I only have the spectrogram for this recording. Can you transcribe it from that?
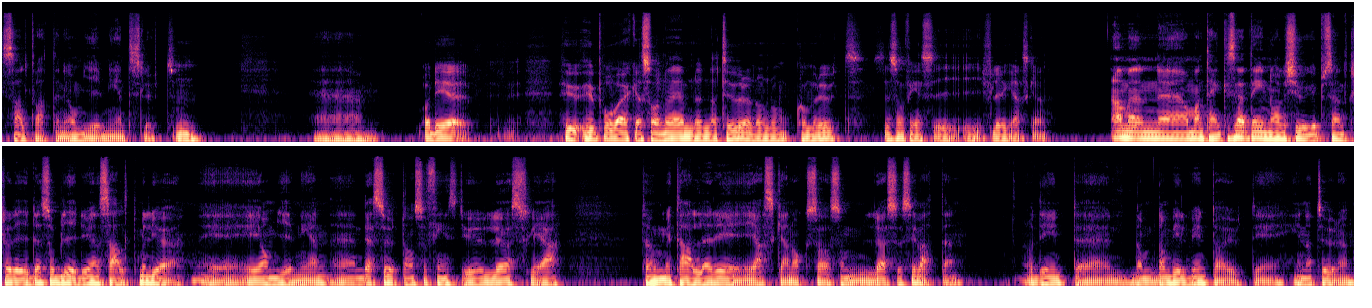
saltvatten i omgivningen till slut. Mm. Ehm, och det, hur, hur påverkar sådana ämnen naturen om de kommer ut? Det som finns i, i flygaskan? Ja, men, eh, om man tänker sig att det innehåller 20% klorider så blir det ju en salt miljö i, i omgivningen. Eh, dessutom så finns det ju lösliga tungmetaller i, i askan också som löses i vatten. Och det är inte, de, de vill vi inte ha ut i, i naturen.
